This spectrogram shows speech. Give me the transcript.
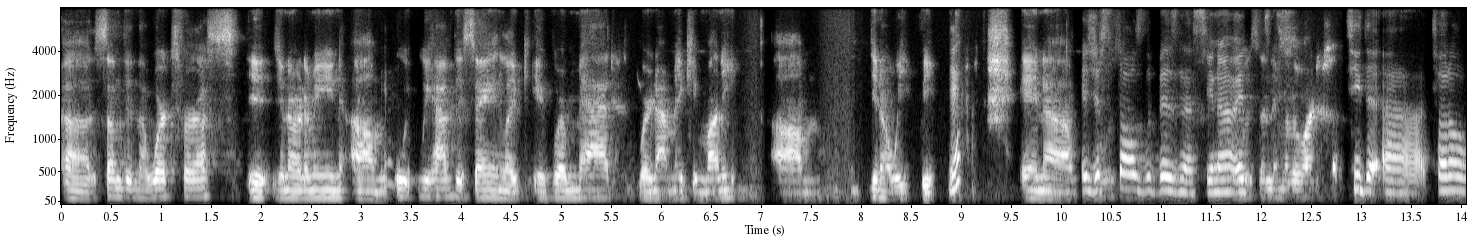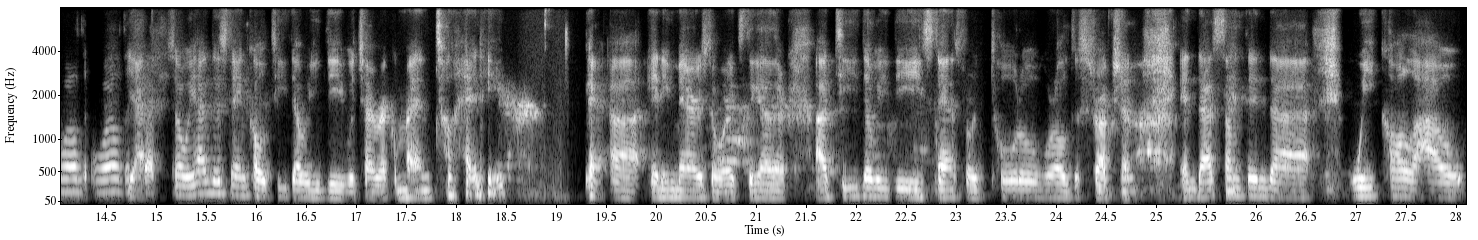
uh, something that works for us. It, you know what I mean? Um, we, we have this saying like, if we're mad, we're not making money. Um, you know, we, we Yeah. And um, It just what stalls the business, you know. was, what was It's the name of the word? T the uh, total world world Yeah. destruction. So we have this thing called TWD, which I recommend to any uh, any marriage that works together. Uh, TWD stands for Total World Destruction, and that's something that we call out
